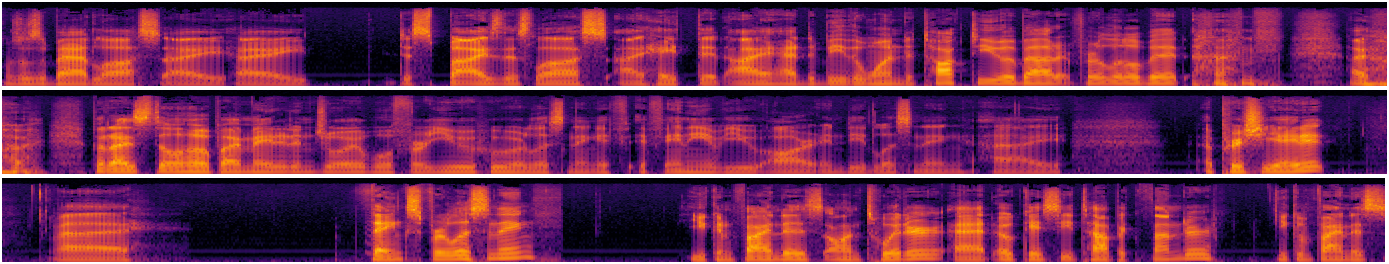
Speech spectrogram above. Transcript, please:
This was a bad loss. I I despise this loss. I hate that I had to be the one to talk to you about it for a little bit. Um, I, but I still hope I made it enjoyable for you who are listening. If if any of you are indeed listening, I appreciate it. Uh, thanks for listening. You can find us on Twitter at OKC Topic Thunder. You can find us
